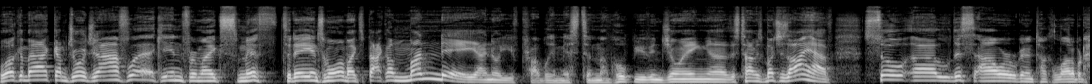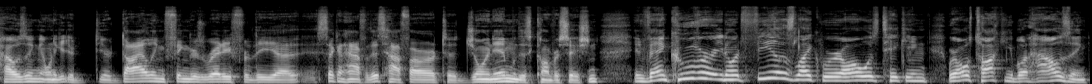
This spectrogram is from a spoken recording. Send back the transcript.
Welcome back. I'm George Affleck in for Mike Smith today and tomorrow. Mike's back on Monday. I know you've probably missed him. I hope you're enjoying uh, this time as much as I have. So uh, this hour we're going to talk a lot about housing. I want to get your your dialing fingers ready for the uh, second half of this half hour to join in with this conversation. In Vancouver, you know, it feels like we're always taking we're always talking about housing.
